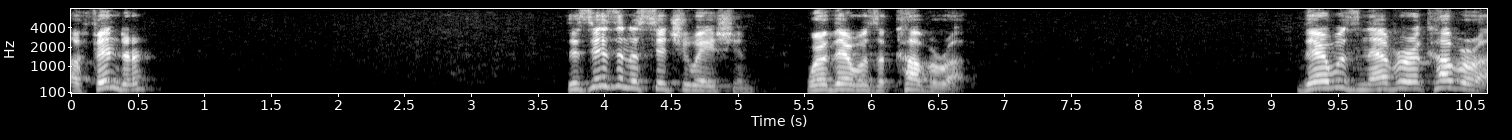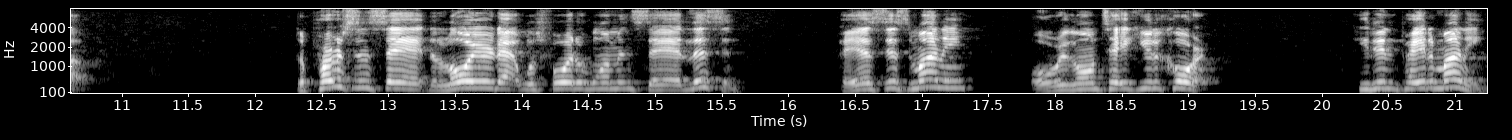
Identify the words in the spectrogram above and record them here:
offender. This isn't a situation where there was a cover up. There was never a cover up. The person said, the lawyer that was for the woman said, listen, pay us this money or we're going to take you to court. He didn't pay the money.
